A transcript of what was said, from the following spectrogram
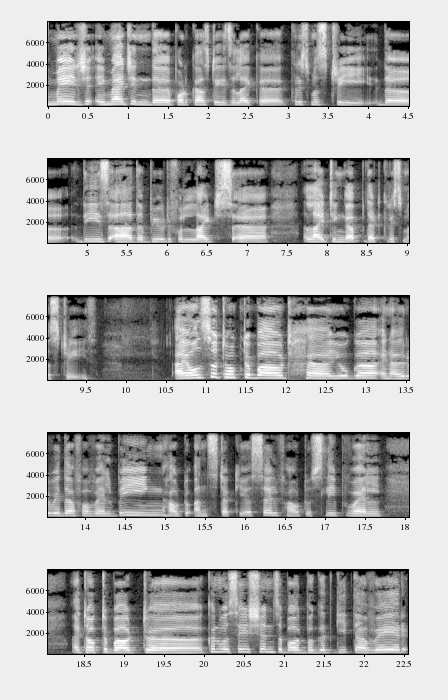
image imagine the podcast is like a christmas tree the these are the beautiful lights uh, lighting up that christmas tree i also talked about uh, yoga and ayurveda for well-being how to unstuck yourself how to sleep well I talked about uh, conversations about Bhagavad Gita, where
